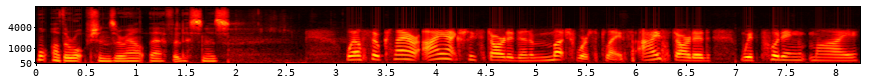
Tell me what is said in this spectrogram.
What other options are out there for listeners? Well, so Claer, I actually started in a much worse place. I started with putting my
